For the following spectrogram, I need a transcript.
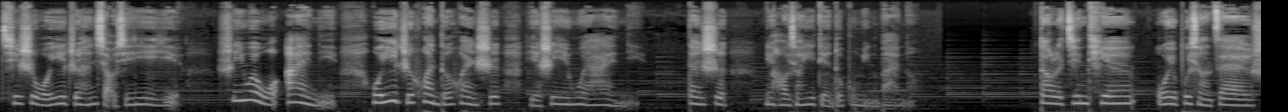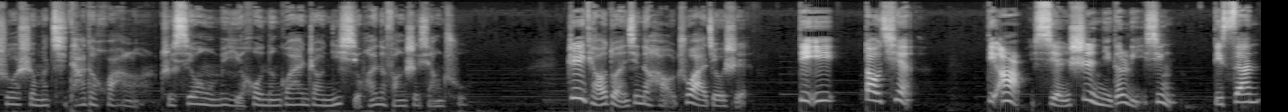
其实我一直很小心翼翼，是因为我爱你。我一直患得患失，也是因为爱你。但是你好像一点都不明白呢。到了今天，我也不想再说什么其他的话了，只希望我们以后能够按照你喜欢的方式相处。这条短信的好处啊，就是第一，道歉；第二，显示你的理性；第三，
